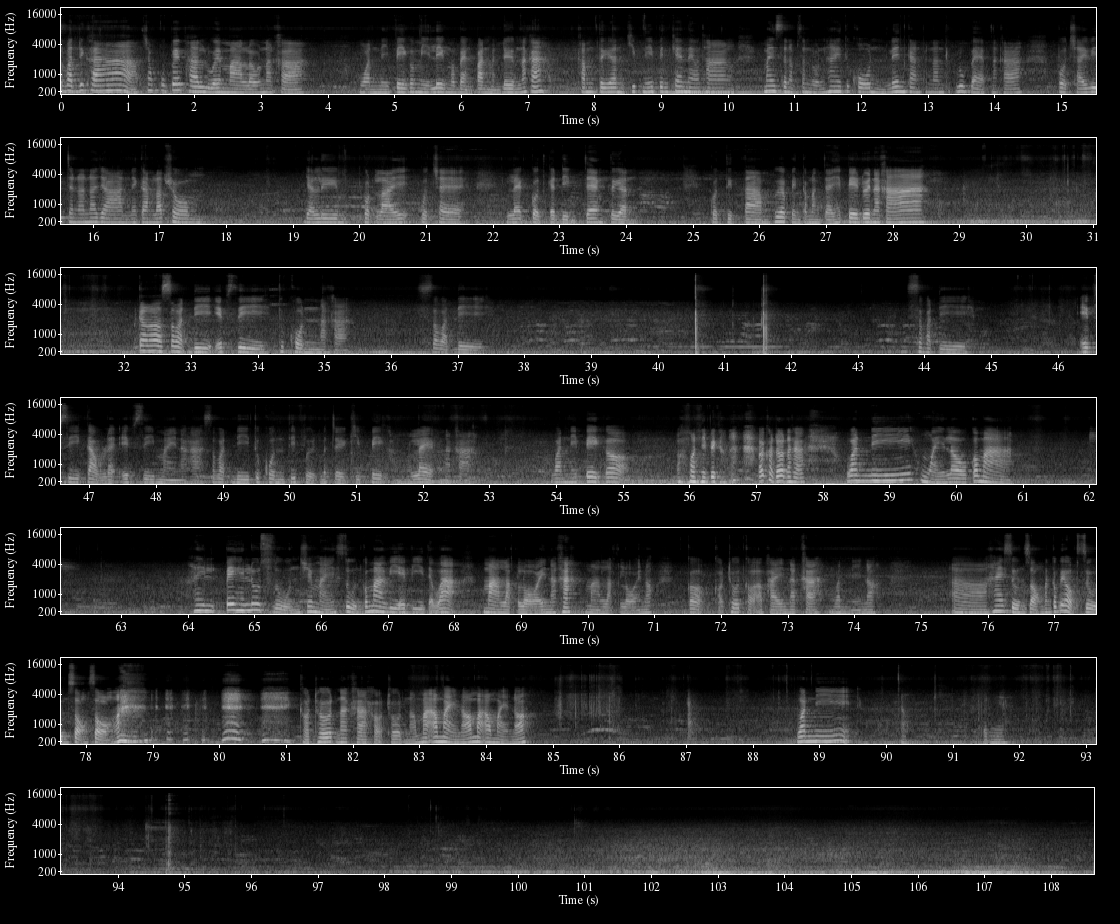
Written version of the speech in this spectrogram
สวัสดีค่ะ ช่างปูเป้พารวยมาแล้วนะคะ วันนี้เป้ก็มีเลขมาแบ่งปันเหมือนเดิมนะคะคำเตือนคลิปนี้เป็นแค่แนวทาง ไม่สนับสนุนให้ทุกคนเล่นการพนันทุกรูปแบบนะคะ โปรดใช้วิจารณญาณในการรับชม อย่าลืมกดไลค์กดแชร์ และกดกระดิ่งแจ้งเตือน กดติดตามเพื่อเป็นกำลังใจให้เป้ด้วยนะคะ ก็สวัสดี FC ทุกคนนะคะ สวัสดี สวัสดี FC เก่าและ FC ใหม่นะคะ สวัสดีทุกคนที่เปิดมาเจอคลิปเป้ครั้งแรกนะคะ วันนี้เป้ก็ วันนี้เป้ก็ขอโทษนะคะ วันนี้หวยเราก็มา ให้เป้ให้รูดศูนย์ใช่ไหมศูนย์ก็มา VIP แต่ว่ามาหลักร้อยนะคะ มาหลักร้อยเนาะก็ขอโทษขออภัยนะคะ วันนี้เนาะอ่าให้ศูนย์สองมันก็ไปออกศูนย์สองสองขอโทษนะคะ ขอโทษเนาะมาเอาใหม่เนาะมาเอาใหม่เนาะวันนี้อ้าววันนี้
